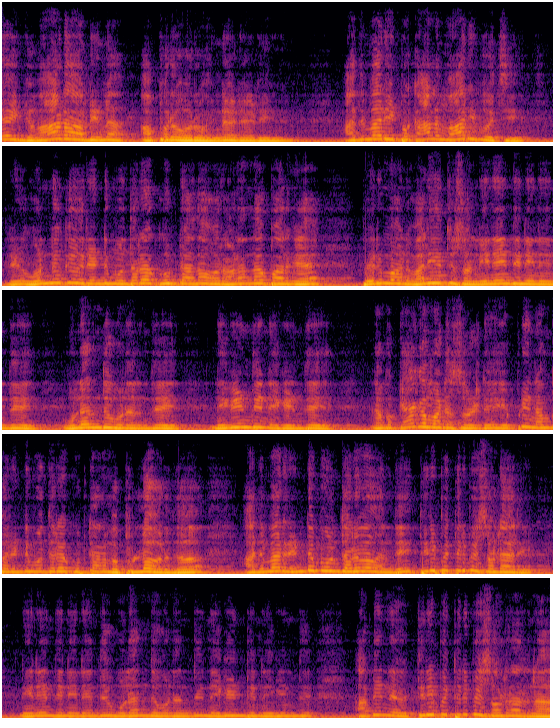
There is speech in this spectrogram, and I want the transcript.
ஏய் இங்கே வாடா அப்படின்னா அப்புறம் வரும் என்ன டேடின்னு அது மாதிரி இப்போ காலம் மாறி போச்சு. ஒன்றுக்கு ரெண்டு மூணு தடவை கூப்பிட்டா தான் ஒரு அளந்தான் தான் பாருங்க. பெருமான் வலியுறுத்தி சொல் நினைந்து நினைந்து உணர்ந்து உணர்ந்து நெகிழ்ந்து நெகிழ்ந்து நம்ம கேட்க மாட்டோம் சொல்லிட்டு எப்படி நம்ம ரெண்டு மூணு தடவை கூப்பிட்டா நம்ம புள்ள வருதோ? அது மாதிரி ரெண்டு மூணு தடவை வந்து திருப்பி திருப்பி சொல்கிறாரு நினைந்து நினைந்து உணர்ந்து உணர்ந்து நெகிழ்ந்து நெகிழ்ந்து அப்படின்னு திருப்பி திருப்பி சொல்கிறாருண்ணா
